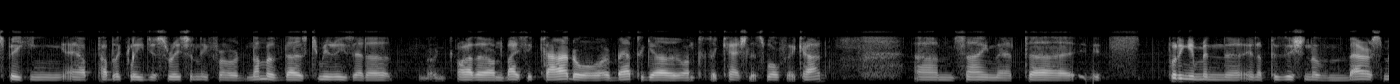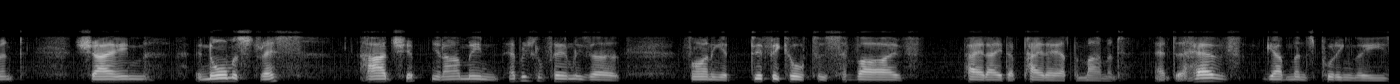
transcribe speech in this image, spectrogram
speaking out publicly just recently for a number of those communities that are either on basic card or about to go onto the cashless welfare card, um, saying that uh, it's putting them in a, in a position of embarrassment, shame, enormous stress, hardship. You know, I mean, Aboriginal families are finding it difficult to survive payday to payday at the moment. And to have governments putting these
